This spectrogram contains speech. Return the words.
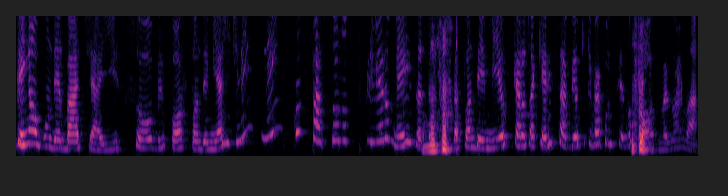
Tem algum debate aí sobre pós-pandemia? A gente nem, nem passou no primeiro mês da, da pandemia, os caras já querem saber o que, que vai acontecer no pós, mas vamos lá.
